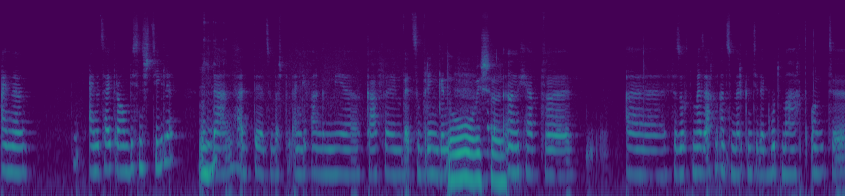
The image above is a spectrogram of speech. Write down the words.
eine, eine Zeitraum ein bisschen stille. Mhm. Und dann hat er zum Beispiel angefangen, mir Kaffee im Bett zu bringen. Oh, wie schön. Und ich habe äh, äh, versucht, mehr Sachen anzumerken, die er gut macht. Und äh,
